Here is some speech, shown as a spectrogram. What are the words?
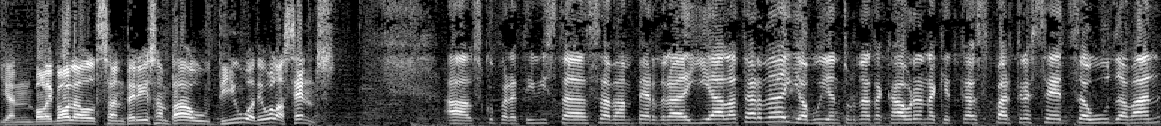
I en voleibol, el Sant Pere i Sant Pau diu adeu a l'ascens. Els cooperativistes van perdre ahir a la tarda i avui han tornat a caure, en aquest cas per 3 sets a 1 davant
